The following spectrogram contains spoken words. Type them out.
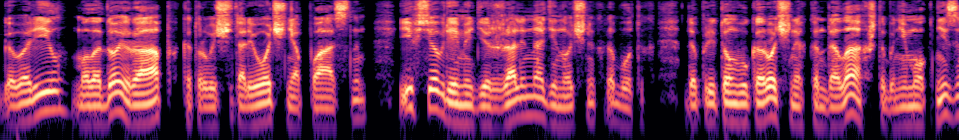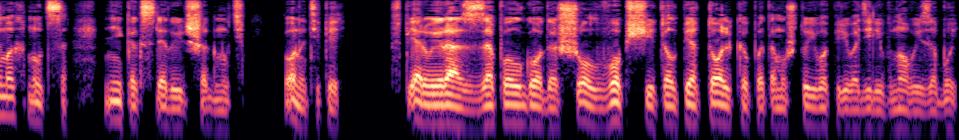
говорил молодой раб, которого считали очень опасным, и все время держали на одиночных работах, да притом в укороченных кандалах, чтобы не мог ни замахнуться, ни как следует шагнуть. Он и теперь в первый раз за полгода шел в общей толпе только потому, что его переводили в новый забой.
